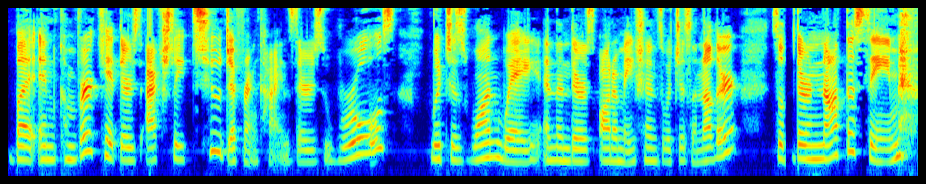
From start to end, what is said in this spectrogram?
but in ConvertKit, there's actually two different kinds. There's rules, which is one way, and then there's automations, which is another. So they're not the same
